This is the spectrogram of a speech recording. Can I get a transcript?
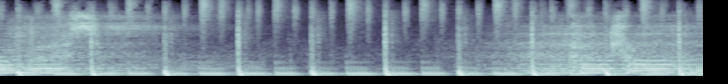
controls. Control.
